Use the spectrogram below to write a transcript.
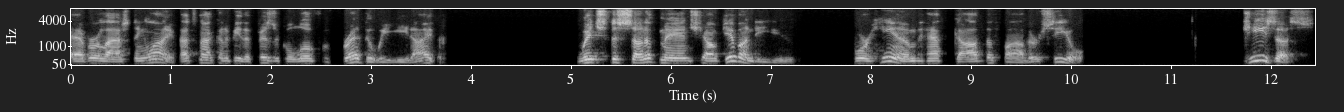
everlasting life. That's not going to be the physical loaf of bread that we eat either, which the Son of Man shall give unto you, for him hath God the Father sealed. Jesus.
